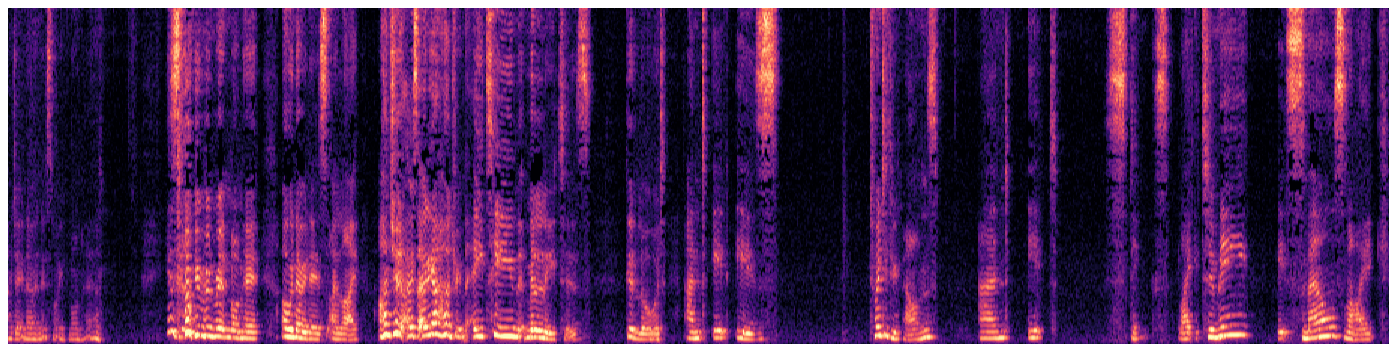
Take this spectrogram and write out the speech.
I don't know, and it's not even on here. It's not even written on here. Oh, no, it is. I lie. 100, it's only 118 millilitres. Good lord. And it is £23 and it stinks. Like, to me, it smells like.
